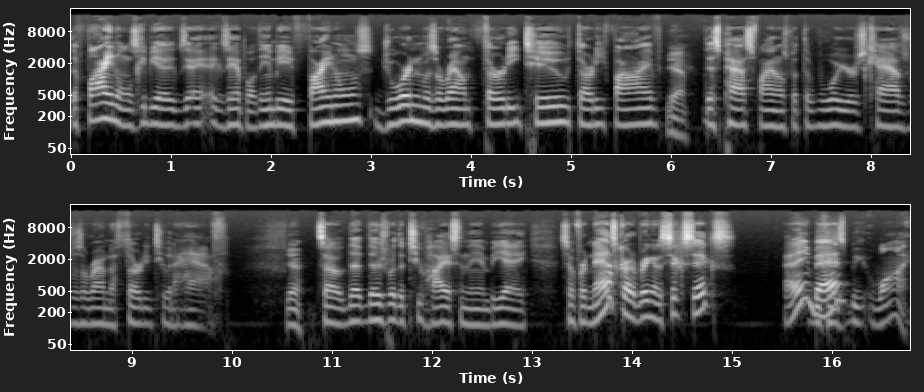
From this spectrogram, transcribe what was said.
The finals, give you an exa- example. The NBA finals, Jordan was around 32, 35 Yeah. this past finals with the Warriors Cavs was around a 32 and a half. Yeah. So th- those were the two highest in the NBA. So for NASCAR to bring in a 6-6, that ain't bad. Because, why?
